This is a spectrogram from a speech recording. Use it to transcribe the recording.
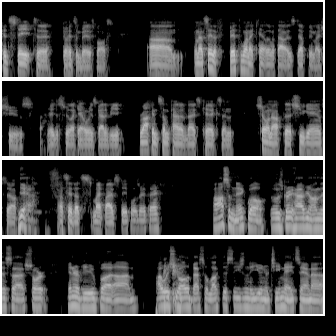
good state to go hit some baseballs. Um, and I'd say the fifth one I can't live without is definitely my shoes. I just feel like I always got to be rocking some kind of nice kicks and showing off the shoe game. So Yeah. I'd say that's my five staples right there. Awesome, Nick. Well, it was great having you on this uh, short interview, but um, I wish you all the best of luck this season to you and your teammates, and uh,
